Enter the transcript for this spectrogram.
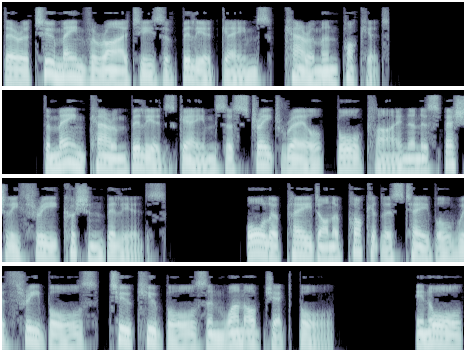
There are two main varieties of billiard games, carom and pocket. The main carom billiards games are straight rail, balkline and especially three-cushion billiards. All are played on a pocketless table with three balls, two cue balls and one object ball. In all,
